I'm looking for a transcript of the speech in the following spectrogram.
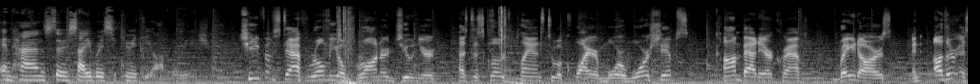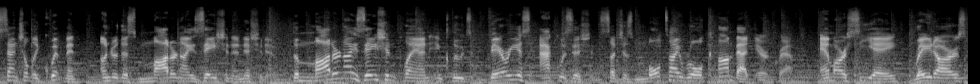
enhance their cybersecurity operation. Chief of Staff Romeo Brawner Jr. has disclosed plans to acquire more warships, combat aircraft, radars, and other essential equipment under this modernization initiative. The modernization plan includes various acquisitions such as multi-role combat aircraft, MRCA, radars,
